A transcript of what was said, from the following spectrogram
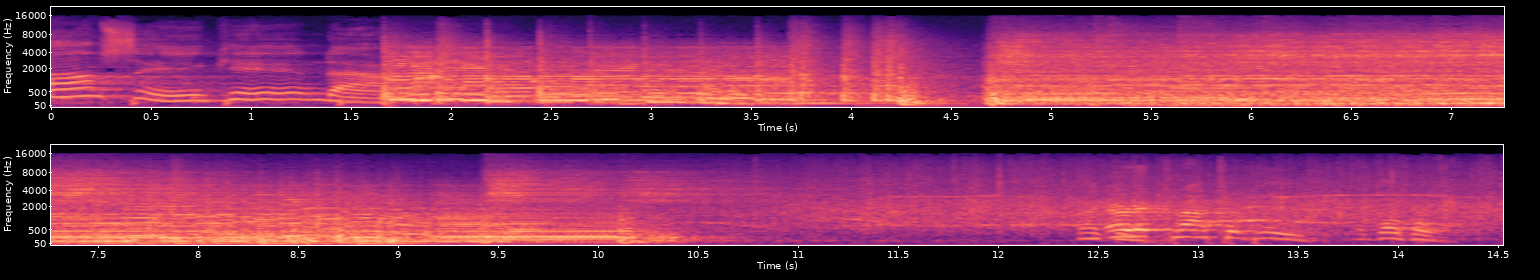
I'm sinking down. Eric Clapton, please, vocal.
